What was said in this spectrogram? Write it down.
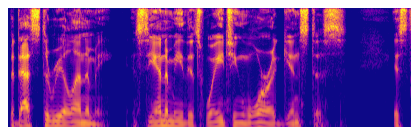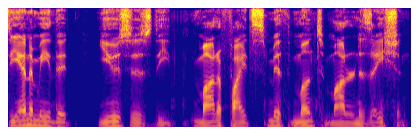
But that's the real enemy. It's the enemy that's waging war against us. It's the enemy that uses the modified Smith Mundt modernization,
